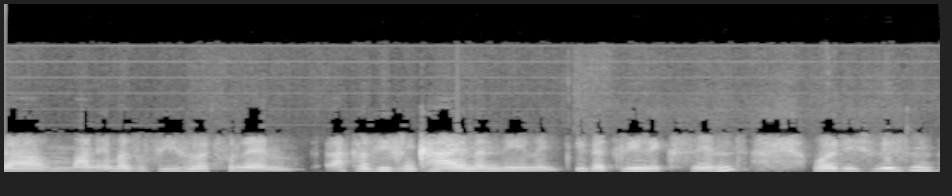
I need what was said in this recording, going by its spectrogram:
da man immer so viel hört von den aggressiven Keimen, die in der Klinik sind, wollte ich wissen,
